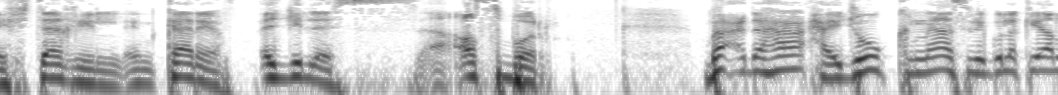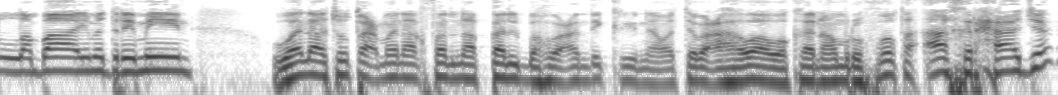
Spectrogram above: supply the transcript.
اشتغل انكرف اجلس اصبر. بعدها حيجوك ناس اللي يقول لك يلا باي مدري مين. ولا تطع من أغفلنا قلبه عن ذكرنا واتبع هواه وكان أمره فرطا آخر حاجة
